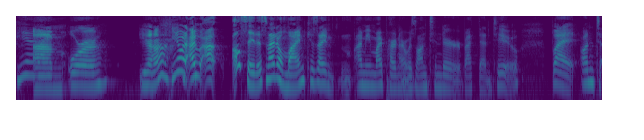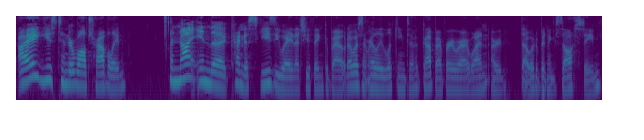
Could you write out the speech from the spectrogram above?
Yeah. Um. Or yeah. You know what? I, I I'll say this, and I don't mind because I I mean my partner was on Tinder back then too, but on t- I used Tinder while traveling, and not in the kind of skeezy way that you think about. I wasn't really looking to hook up everywhere I went, or that would have been exhausting.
